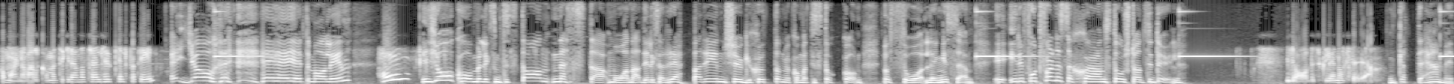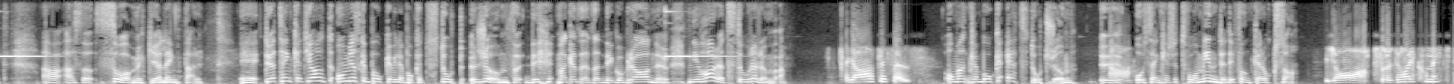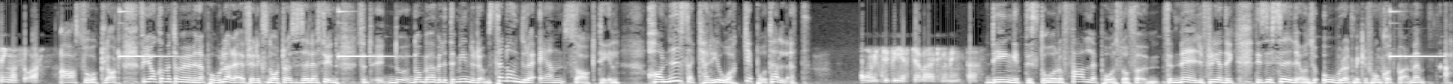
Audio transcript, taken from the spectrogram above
God morgon och välkommen till Grand Hotel. Hur kan hjälpa till? Hej, yo! hej, hej, jag heter Malin. Hej! Jag kommer liksom till stan nästa månad. Jag liksom reppar in 2017 med att komma till Stockholm. Det var så länge sedan. Är, är det fortfarande så skön storstadsidyll? Ja, det skulle jag nog säga. God damn it. Ja, alltså, så mycket jag längtar. Eh, du, jag tänker att jag, om jag ska boka vill jag boka ett stort rum. För det, man kan säga att det går bra nu. Ni har ett stora rum va? Ja, precis. Om man kan boka ett stort rum eh, Ja. och sen kanske två mindre, det funkar också. Ja, absolut. Vi har ju connecting och så. Ja, såklart. För jag kommer ta med mig mina polare, Fredrik Snortar och Cecilia Synd. Så eh, de behöver lite mindre rum. Sen undrar jag en sak till. Har ni så karaoke på hotellet? Oj, det vet jag verkligen inte. Det är inget det står och faller på så för, för mig, Fredrik. Det är Cecilia, hon är så oerhört mikrofonkort bara. Men ah,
